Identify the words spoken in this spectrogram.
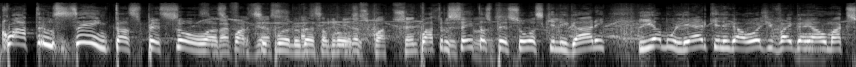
400 pessoas participando as- as dessa primeiras promoção. 400 400 pessoas. pessoas que ligarem e a mulher que ligar hoje vai ganhar o Max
